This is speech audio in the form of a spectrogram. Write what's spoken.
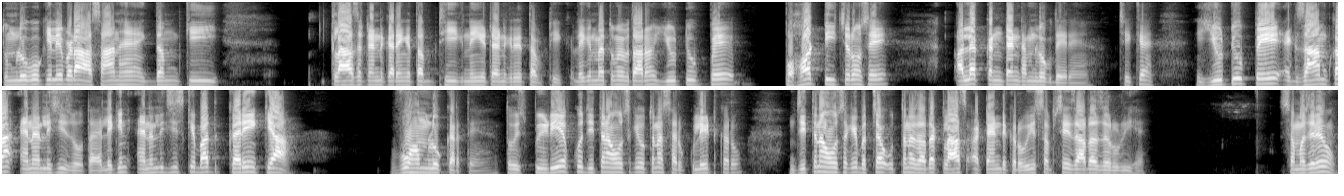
तुम लोगों के लिए बड़ा आसान है एकदम कि क्लास अटेंड करेंगे तब ठीक, नहीं अटेंड करेंगे तब ठीक। लेकिन मैं तुम्हें बता रहा हूँ यूट्यूब पे बहुत टीचरों से अलग कंटेंट हम लोग दे रहे हैं, ठीक है? यूट्यूब पे एग्ज़ाम का एनालिसिस होता है, लेकिन एनालिसिस के बाद करें क्या, वो हम लोग करते हैं। तो इस पीडीएफ को जितना हो सके उतना सर्कुलेट करो, जितना हो सके बच्चा उतना ज़्यादा क्लास अटेंड करो, ये सबसे ज़्यादा ज़रूरी है। समझ रहे हो?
